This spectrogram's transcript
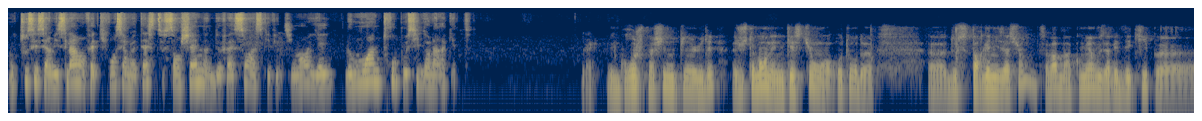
Donc tous ces services-là, en fait, qui concernent le test, s'enchaînent de façon à ce qu'effectivement, il y ait le moins de trous possible dans la raquette. une grosse machine bien huilée. Justement, on a une question autour de, de cette organisation, savoir ben, combien vous avez d'équipes euh,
